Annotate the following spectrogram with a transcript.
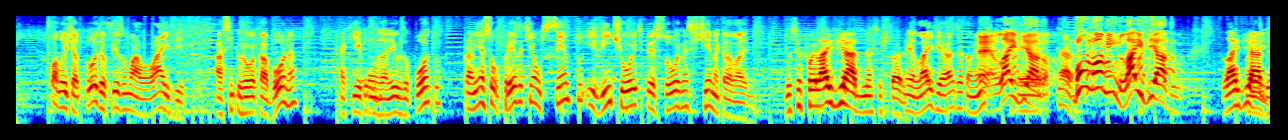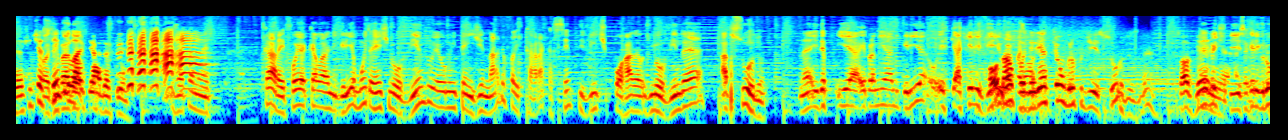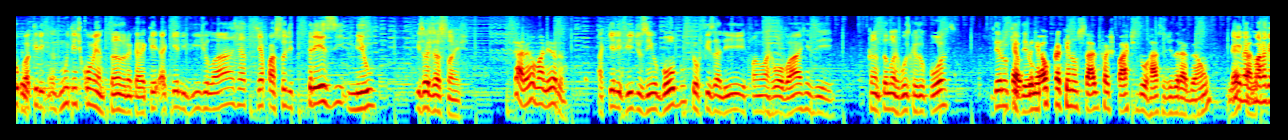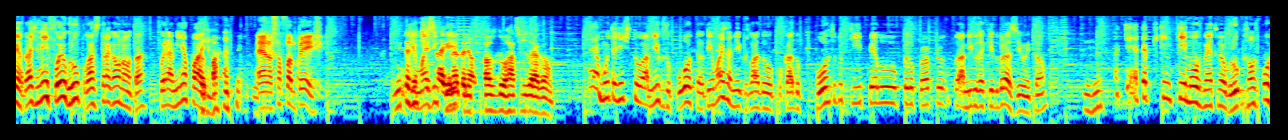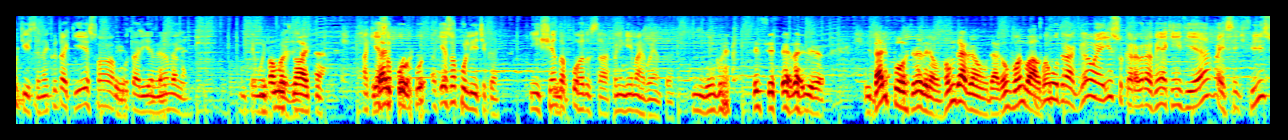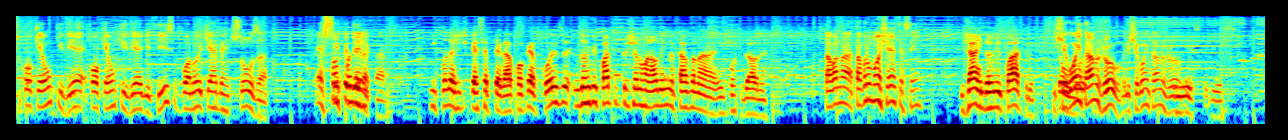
boa noite a todos. Eu fiz uma live assim que o jogo acabou, né? Aqui com os amigos do Porto. Pra minha surpresa, tinham 128 pessoas me assistindo naquela live. Você foi liveado nessa história. É, liveado, exatamente. É, liveado. É, cara, Bom nome, hein? Liveado. Liveado. A gente é Ó, quem sempre liveado aqui. Exatamente. Cara, e foi aquela alegria, muita gente me ouvindo, eu não entendi nada. Eu falei, caraca, 120 porrada de me ouvindo é absurdo. Né? E, de, e, a- e pra minha alegria, aquele vídeo. Ou não, fazer uma- poderia ser um grupo de surdos, né? Só verem. Realmente Isso, aquele grupo, aquele, muita gente comentando, né, cara? Aquele, aquele vídeo lá já, já passou de 13 mil visualizações. Caramba, maneiro. Aquele videozinho bobo que eu fiz ali, falando umas bobagens e cantando as músicas do Porto, deu no que É, o deu. Daniel, pra quem não sabe, faz parte do Raça de Dragão. Né, E na- mas na verdade nem foi o grupo Raça Dragão, não, tá? Foi na minha página. É, na sua fanpage. Muita que é gente mais segue, incrível- né, Daniel? Por causa do Raça de Dragão. É, muita gente, do, amigos do Porto, eu tenho mais amigos lá do, por causa do Porto do que pelo, pelo próprio amigos aqui do Brasil, então. Uhum. Aqui- até porque quem, quem movimenta o meu grupo são os portistas, né? Que o daqui é só Isso, putaria mesmo e não tem E muito que vamos fazer. nós, né? Aqui é, só, po- Porto. po- aqui é só política. Enchendo a porra do saco, ninguém mais aguenta. Ninguém aguenta esse verdade mesmo. E dá-lhe Porto, né, Daniel? Vamos Dragão. O Dragão voando alto. Vamos, Dragão, é isso, cara. Agora venha quem vier, vai ser difícil. Qualquer um que vier, qualquer um que vier é difícil. Boa noite, Herbert Souza. É só E pedreira, a gente- cara. E quando a gente quer se apegar a qualquer coisa, em 2004 o Cristiano Ronaldo ainda estava em Portugal, né? Tava, na, tava no Manchester, sim. Já em 2004? E Então, chegou a o- entrar no jogo. Ele chegou a entrar no jogo. Isso, isso.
